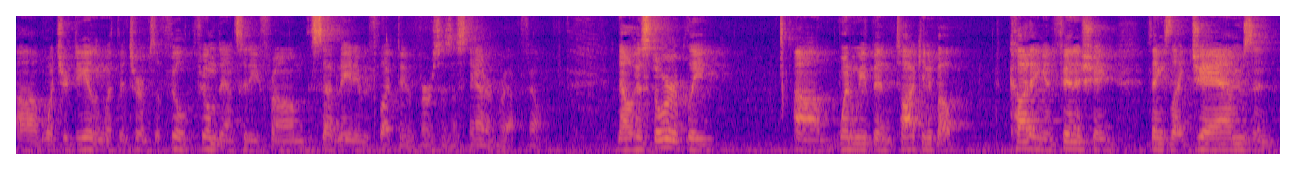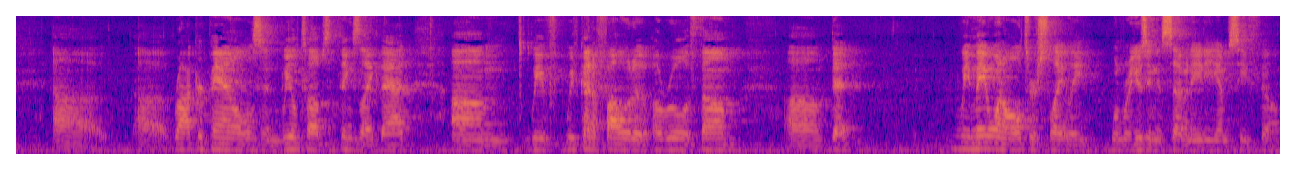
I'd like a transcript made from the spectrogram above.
um, what you're dealing with in terms of film, film density from the 780 reflective versus a standard wrap film. Now historically, um, when we've been talking about cutting and finishing things like jambs and uh, uh, rocker panels and wheel tubs and things like that, um, we've, we've kind of followed a, a rule of thumb uh, that we may want to alter slightly when we're using the 780 MC film.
